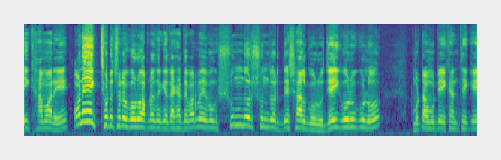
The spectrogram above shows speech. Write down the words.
এই খামারে অনেক ছোট ছোট গরু আপনাদেরকে দেখাতে পারব এবং সুন্দর সুন্দর দেশাল গরু, যেই গরুগুলো মোটামুটি এখান থেকে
